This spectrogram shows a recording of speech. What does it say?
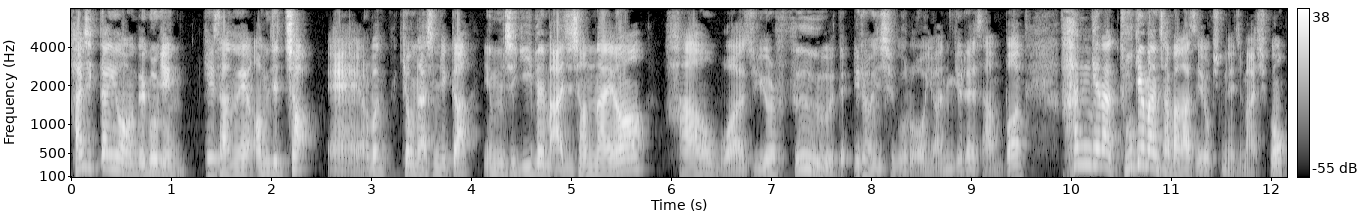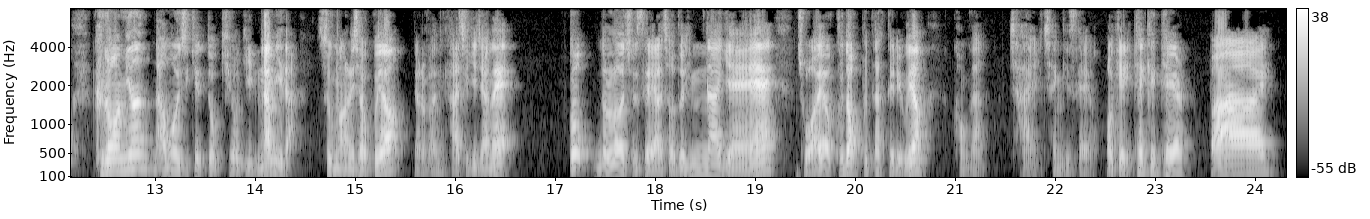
한식당에 온 외국인 계산 후에 엄지척. 예, 여러분 기억나십니까? 음식 입에 맞으셨나요? How was your food? 이런 식으로 연결해서 한번 한 개나 두 개만 잡아가세요. 욕심내지 마시고. 그러면 나머지 게 또 기억이 납니다. 수고 많으셨고요. 여러분 가시기 전에 꼭 눌러주세요. 저도 힘나게 좋아요, 구독 부탁드리고요. 건강 잘 챙기세요. 오케이, take care. Bye.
